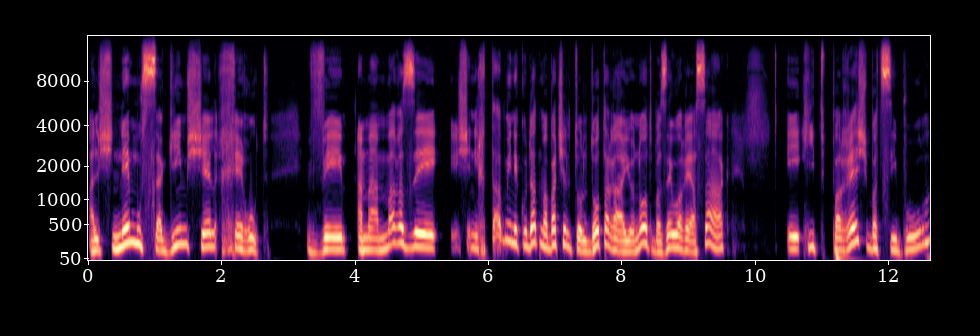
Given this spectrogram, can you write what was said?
על שני מושגים של חירות. והמאמר הזה, שנכתב מנקודת מבט של תולדות הרעיונות, בזה הוא הרי עסק, אה, התפרש בציבור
